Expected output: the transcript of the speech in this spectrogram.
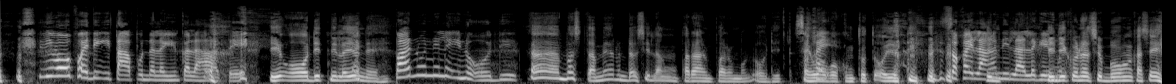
Hindi mo pwedeng itapon na lang yung kalahati. I-audit nila yun eh. Paano nila ino-audit? Ah, basta meron daw silang paraan para mag-audit. So, Ewan kay- ko kung totoo yun. So, kailangan nilalagay mo. Hindi ko na subukan kasi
